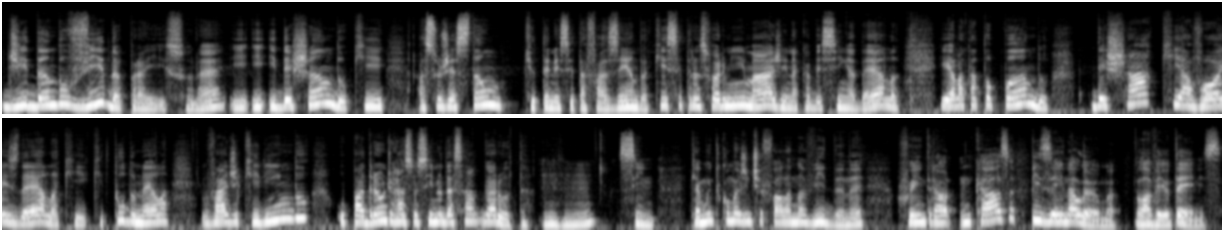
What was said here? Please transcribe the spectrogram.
de ir dando vida para isso, né? E, e, e, deixando que a sugestão que o Tennessee está fazendo aqui se transforme em imagem na cabecinha dela e ela está topando deixar que a voz dela, que, que tudo nela, vá adquirindo o padrão de raciocínio dessa garota. Uhum, sim que é muito como a gente fala na vida, né? Fui entrar em casa, pisei na lama, lavei o tênis,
